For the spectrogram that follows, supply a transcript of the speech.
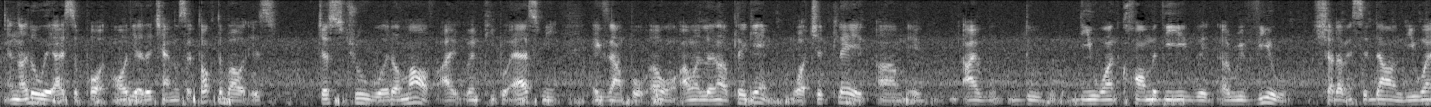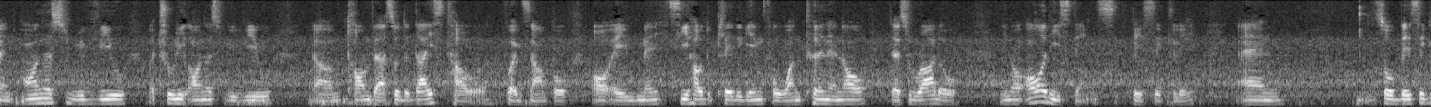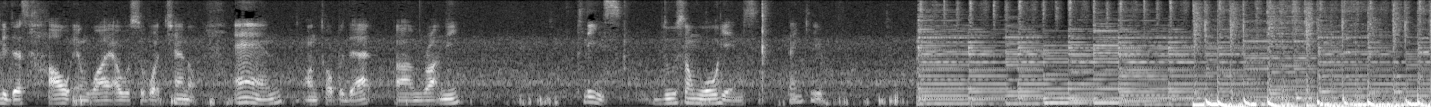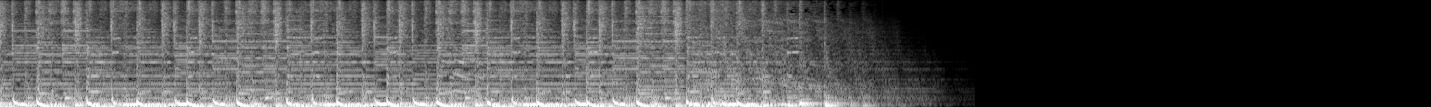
another way I support all the other channels I talked about is just through word of mouth. I when people ask me, example, oh, I want to learn how to play a game, watch it play it. Um, if I do, do you want comedy with a review? Shut up and sit down. Do you want an honest review, a truly honest review? Um, Tom Vasel, the Dice Tower, for example, or a see how to play the game for one turn and all. That's Rahdo. You know all these things basically, and so basically that's how and why I will support channel and on top of that um, Rodney please do some war games thank you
